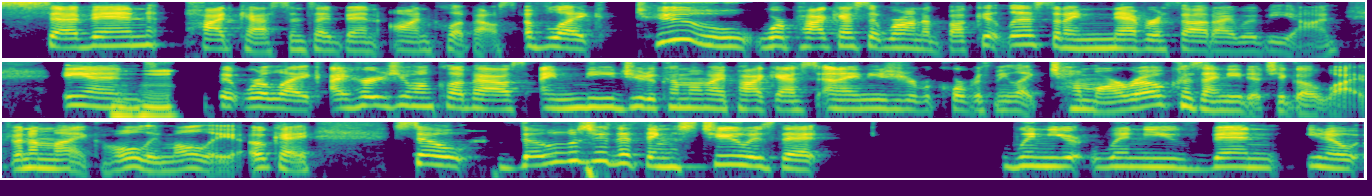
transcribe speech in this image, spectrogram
seven podcasts since I've been on Clubhouse. Of like two were podcasts that were on a bucket list that I never thought I would be on. And mm-hmm. that were like, I heard you on Clubhouse. I need you to come on my podcast and I need you to record with me like tomorrow because I need it to go live. And I'm like, holy moly. Okay. So those are the things too, is that when you're when you've been, you know,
